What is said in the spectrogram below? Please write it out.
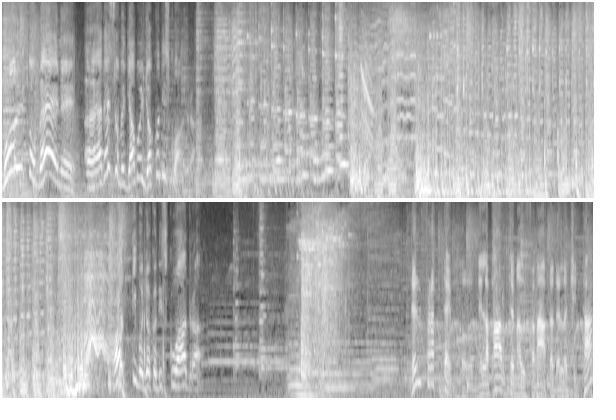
Molto bene! Eh, adesso vediamo il gioco di squadra. Ottimo gioco di squadra! Nel frattempo, nella parte malfamata della città,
